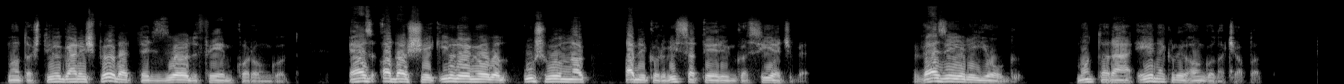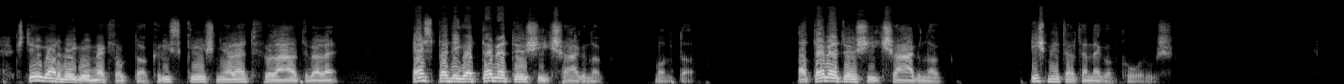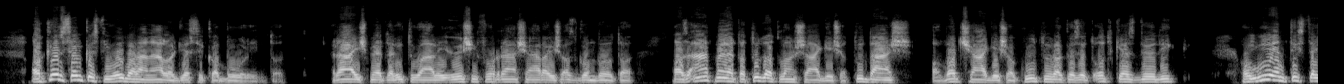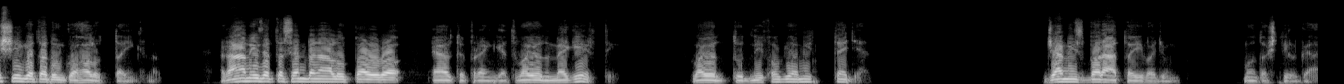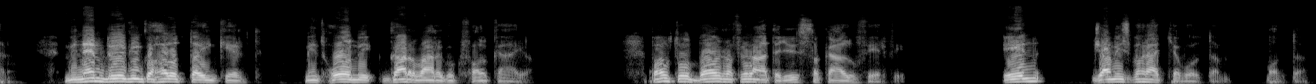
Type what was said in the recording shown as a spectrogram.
mondta Stilgár, és fölvett egy zöld fémkorongot. Ez adassék illőmódon usulnak, amikor visszatérünk a Sziecsbe. Vezéri jog, mondta rá éneklő hangon a csapat. Stilgár végül megfogta a kriszkés nyelet, fölállt vele. Ez pedig a temetősíkságnak, mondta. A temetősíkságnak, ismételte meg a kórus. A kör szemközti oldalán álló Jessica bólintott. Ráismert a rituálé ősi forrására, és azt gondolta, az átmenet a tudatlanság és a tudás, a vadság és a kultúra között ott kezdődik, hogy milyen tisztességet adunk a halottainknak. Ránézett a szemben álló Paula, eltöprengett. Vajon megérti? Vajon tudni fogja, mit tegyen? Jamis barátai vagyunk, mondta Stilgár. Mi nem bőgünk a halottainkért, mint holmi garvárgok falkája. Pautól balra felállt egy ősszakállú férfi. Én Jamis barátja voltam, mondta.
